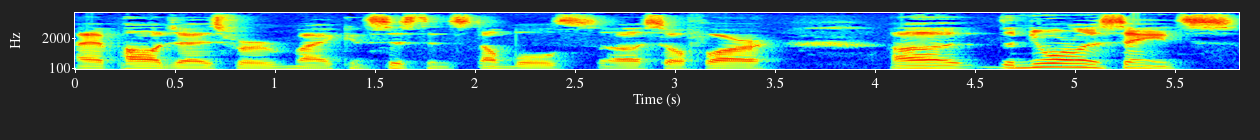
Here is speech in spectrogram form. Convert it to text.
I apologize for my consistent stumbles uh, so far. Uh, the New Orleans Saints.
